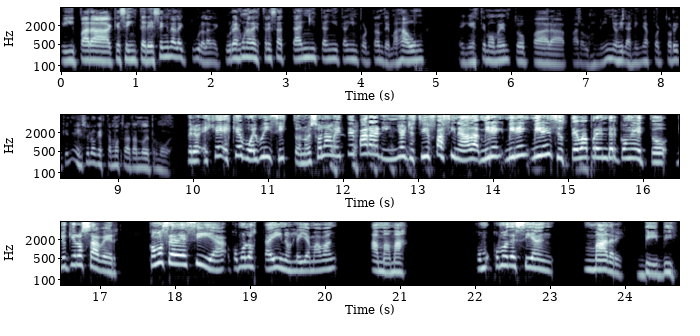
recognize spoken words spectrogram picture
y para que se interesen en la lectura. La lectura es una destreza tan y tan y tan importante, más aún en este momento para, para los niños y las niñas puertorriqueñas y eso es lo que estamos tratando de promover. Pero es que, es que vuelvo, e insisto, no es solamente para niños, yo estoy fascinada. Miren, miren, miren, si usted va a aprender con esto, yo quiero saber cómo se decía, cómo los taínos le llamaban a mamá. ¿Cómo, cómo decían madre? Viví.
